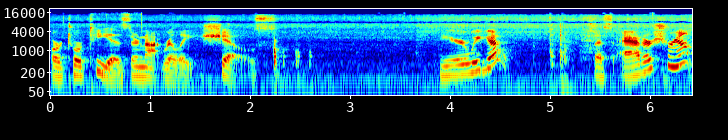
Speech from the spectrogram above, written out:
Or tortillas, they're not really shells. Here we go. Let's add our shrimp.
